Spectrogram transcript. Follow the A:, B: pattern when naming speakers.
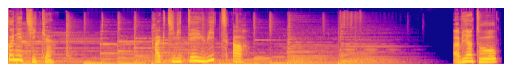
A: phonétique. Activité 8A.
B: À bientôt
